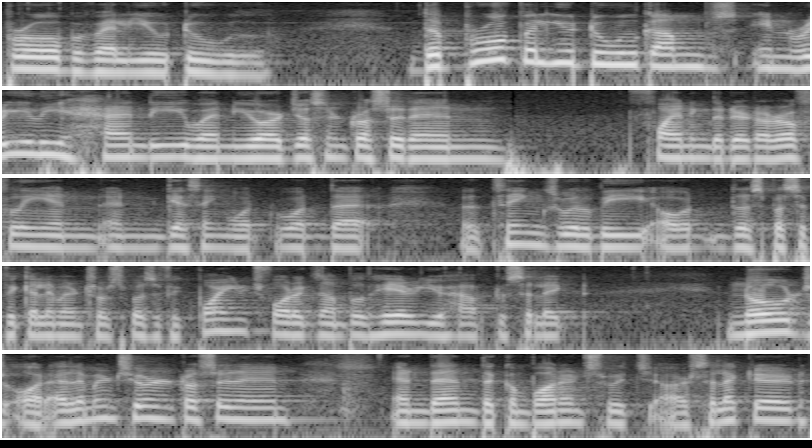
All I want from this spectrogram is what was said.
probe value tool. The probe value tool comes in really handy when you are just interested in finding the data roughly and, and guessing what what the uh, things will be or the specific elements or specific points. For example here you have to select nodes or elements you're interested in and then the components which are selected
